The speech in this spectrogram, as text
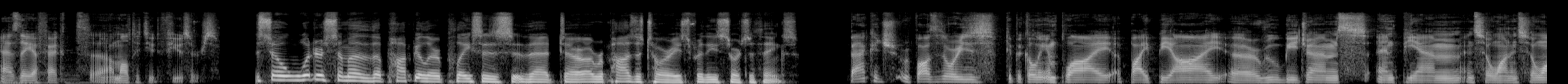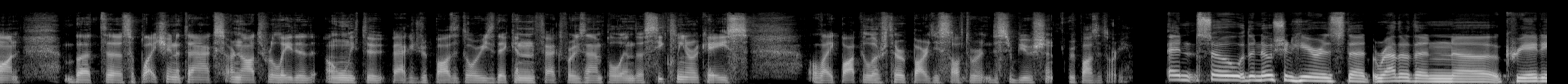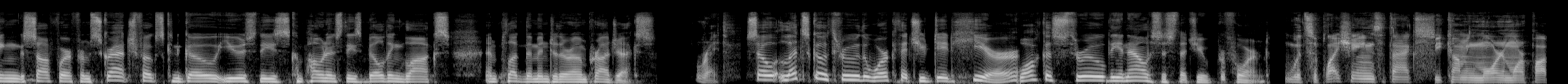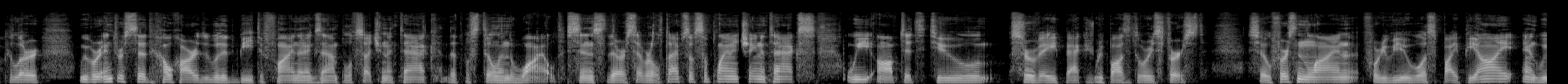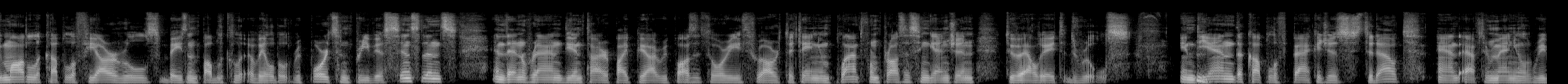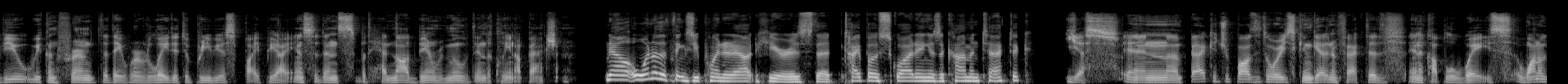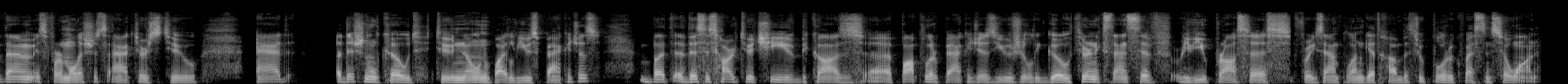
as they affect a multitude of users. So, what are some of the popular places that are repositories for these sorts of things? Package repositories typically imply PyPI, uh, Ruby gems, NPM, and so on and so on. But uh, supply chain attacks are not related only to package repositories. They can infect, for example, in the CCleaner case, like popular third-party software distribution repository. And so the notion here is that rather than uh, creating software from scratch, folks can go use these components, these building blocks, and plug them into their own projects. Right. So let's go through the work that you did here. Walk us through the analysis that you performed. With supply chains attacks becoming more and more popular, we were interested how hard would it be to find an example of such an attack that was still in the wild. Since there are several types of supply chain attacks, we opted to survey package repositories first. So first in line for review was PyPI, and we model a couple of Yara rules based on publicly available reports and previous incidents, and then ran the entire PyPI repository through our Titanium platform processing engine to evaluate the rules. In the hmm. end, a couple of packages stood out, and after manual review, we confirmed that they were related to previous PyPI incidents but had not been removed in the cleanup action. Now, one of the things you pointed out here is that typo squatting is a common tactic. Yes, and uh, package repositories can get infected in a couple of ways. One of them is for malicious actors to add additional code to known widely used packages, but this is hard to achieve because uh, popular packages usually go through an extensive review process, for example, on GitHub through pull requests and so on.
